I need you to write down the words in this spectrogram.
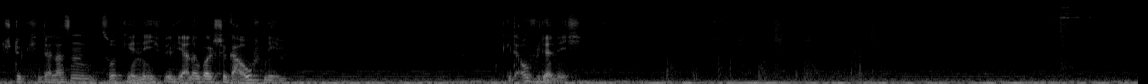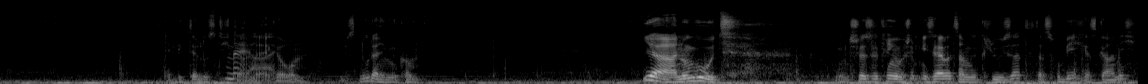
Stück hinterlassen, zurückgehen. Nee, ich will die anderen Goldstücke aufnehmen. Geht auch wieder nicht. Der liegt da lustig da in der Ecke rum. Wie bist du da hingekommen? Ja, nun gut. Den Schlüssel kriegen wir bestimmt nicht selber zusammengeklüsert. Das probiere ich jetzt gar nicht.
